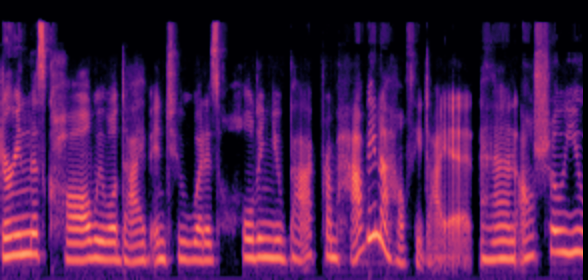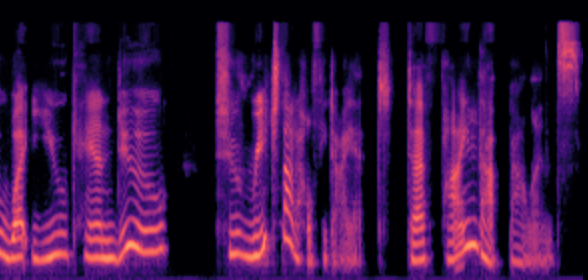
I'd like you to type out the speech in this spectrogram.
During this call, we will dive into what is holding you back from having a healthy diet, and I'll show you what you can do to reach that healthy diet, to find that balance,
